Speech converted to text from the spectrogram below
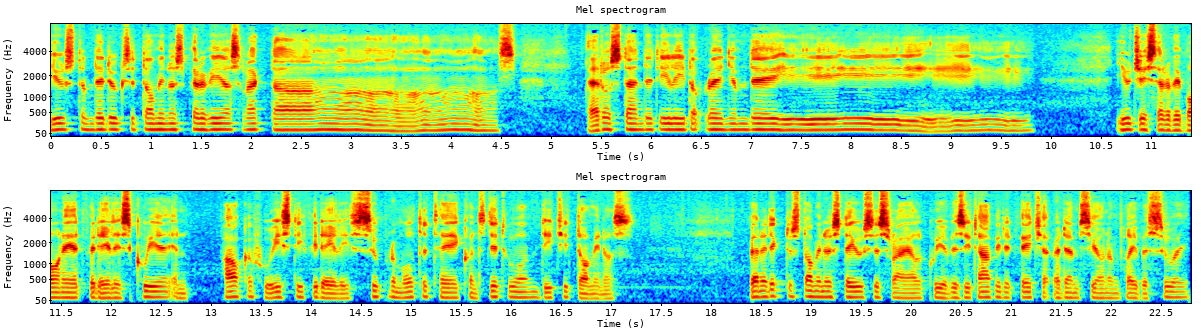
Justum deduxit Dominus per vias rectas, Pero standet ili dot regnum Dei. Iuge serve bone et fidelis, quia in pauca fuisti fidelis, supra multa te constituum dicit Dominus. Benedictus Dominus Deus Israel, quia visitavit et fecet redemptionem plebis suae,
